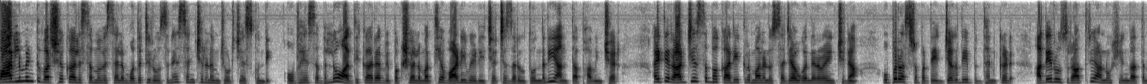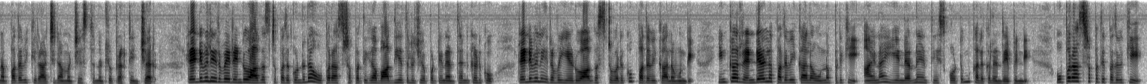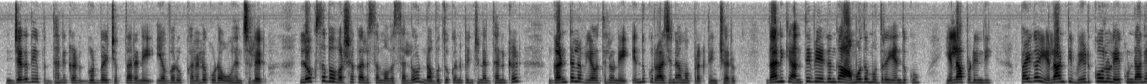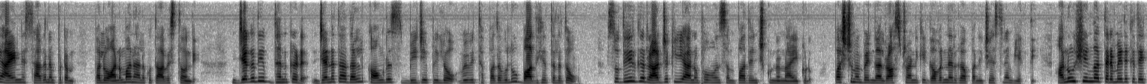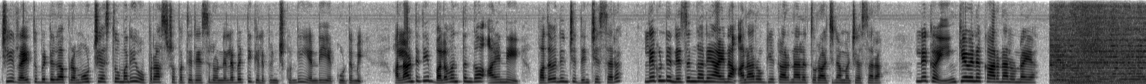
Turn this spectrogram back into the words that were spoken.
Parliament వర్షాకాల సమావేశాల మొదటి రోజునే సంచలనం చోటు చేసుకుంది. ఉభయ సభల్లో అధికార విపక్షాల మధ్య వాడివేడి చర్చ జరుగుతోందని అంతా భావించారు. అయితే రాజ్యసభ కార్యక్రమాలను సజావుగా నిర్వహించిన ఉపరాష్ట్రపతి జగదీప్ ధన్కడ్ అదే రోజు రాత్రి అనూహ్యంగా తన పదవికి రాజీనామా చేస్తున్నట్లు ప్రకటించారు. రెండు వేల ఇరవై రెండు ఆగస్టు పదకొండున ఉపరాష్ట్రపతిగా బాధ్యతలు చేపట్టిన ధన్కడ్కు రెండు వేల ఇరవై ఏడు ఆగస్టు వరకు పదవీకాలం ఉంది. ఇంకా రెండేళ్ళ పదవీకాలం ఉన్నప్పటికీ ఆయన ఈ నిర్ణయం తీసుకోవటం కలకలం రేపింది. ఉపరాష్ట్రపతి పదవికి జగదీప్ ధన్కడ్ గుడ్ బై చెప్తారని ఎవ్వరూ కలలో కూడా ఊహించలేరు లోక్సభ వర్షాకాల సమావేశాల్లో నవ్వుతూ కనిపించిన ధన్కడ్ గంటల వ్యవధిలోనే ఎందుకు రాజీనామా ప్రకటించారు? దానికి అంతే వేగంగా ఆమోదముద్ర ఎందుకు? ఎలా పడింది? పైగా ఎలాంటి వీడ్కోలు లేకుండానే ఆయన్ని సాగనంపటం పలు అనుమానాలకు తావిస్తోంది. జగదీప్ ధన్కడ్ జనతాదళ్ కాంగ్రెస్ బీజేపీలో వివిధ పదవులు బాధ్యతలతో సుదీర్ఘ రాజకీయ అనుభవం సంపాదించుకున్న నాయకుడు. పశ్చిమ బెంగాల్ రాష్ట్రానికి గవర్నర్గా పనిచేసిన వ్యక్తి. అనూహ్యంగా తెరమీదకి తెచ్చి రైతు బిడ్డగా ప్రమోట్ చేస్తూ మరీ ఉపరాష్ట్రపతి రేసులో నిలబెట్టి గెలిపించుకుంది ఎన్డీఏ కూటమి. అలాంటిది బలవంతంగా ఆయన్ని పదవి నుంచి దించేశారా? లేకుంటే నిజంగానే ఆయన అనారోగ్య కారణాలతో రాజీనామా చేశారా? లేక ఇంకేమైనా కారణాలున్నాయా?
